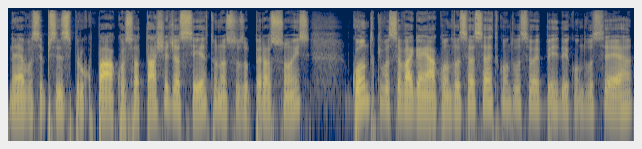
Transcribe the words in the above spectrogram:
Né? Você precisa se preocupar com a sua taxa de acerto nas suas operações, quanto que você vai ganhar quando você acerta, quanto você vai perder quando você erra,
